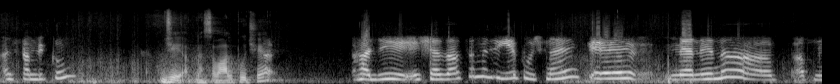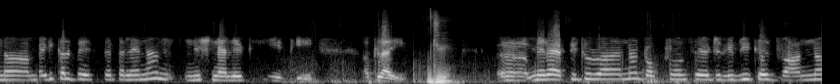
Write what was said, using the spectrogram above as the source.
السلام علیکم۔ جی اپنا سوال پوچھیے۔ ہاں جی شہزاد صاحب مجھے یہ پوچھنا ہے کہ میں نے نا اپنا میڈیکل بیس پہ پہلے نا نیشنلٹی کی تھی اپلائی جی۔ میرا ایپیٹور نا ڈاکٹروں سے ڈلیوری کے دوران نا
